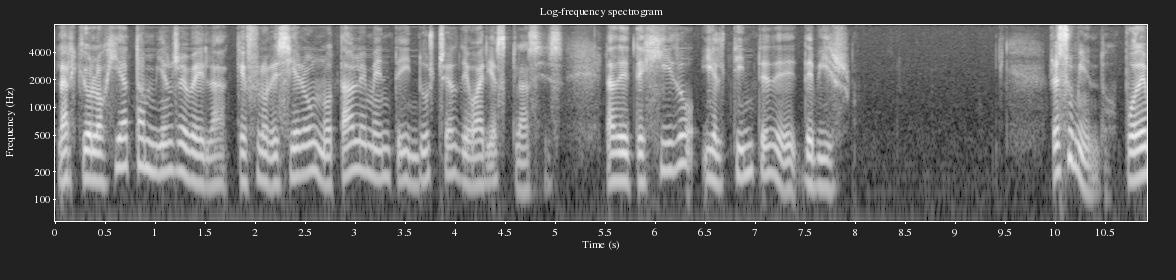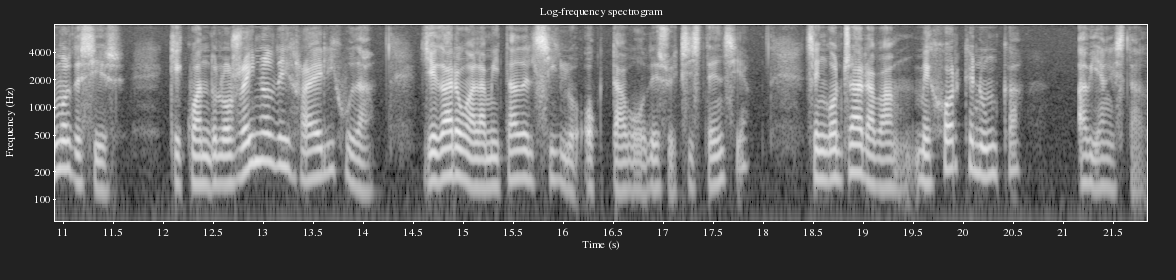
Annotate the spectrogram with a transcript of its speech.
La arqueología también revela que florecieron notablemente industrias de varias clases, la de tejido y el tinte de, de vir. Resumiendo, podemos decir que cuando los reinos de Israel y Judá llegaron a la mitad del siglo VIII de su existencia, se encontraban mejor que nunca habían estado.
